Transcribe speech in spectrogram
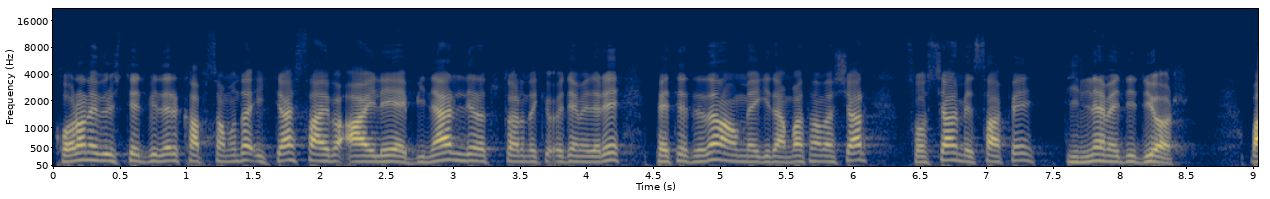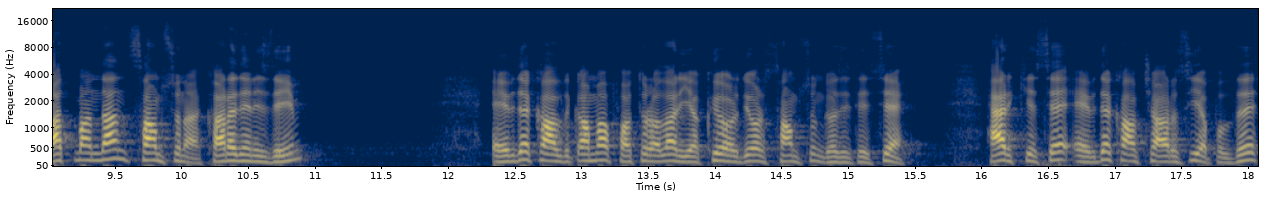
Koronavirüs tedbirleri kapsamında ihtiyaç sahibi aileye biner lira tutarındaki ödemeleri PTT'den almaya giden vatandaşlar sosyal mesafe dinlemedi diyor. Batman'dan Samsun'a, Karadeniz'deyim. Evde kaldık ama faturalar yakıyor diyor Samsun gazetesi. Herkese evde kal çağrısı yapıldı.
